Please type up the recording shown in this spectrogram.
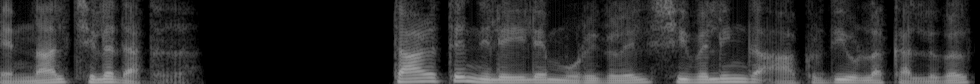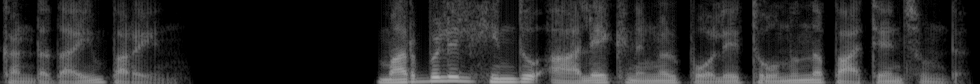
എന്നാൽ ചില ചിലതത് താഴത്തെ നിലയിലെ മുറികളിൽ ശിവലിംഗ ആകൃതിയുള്ള കല്ലുകൾ കണ്ടതായും പറയുന്നു. മർബിളിൽ ഹിന്ദു ആലേഖനങ്ങൾ പോലെ തോന്നുന്ന പാറ്റേൺസ് ഉണ്ട്.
